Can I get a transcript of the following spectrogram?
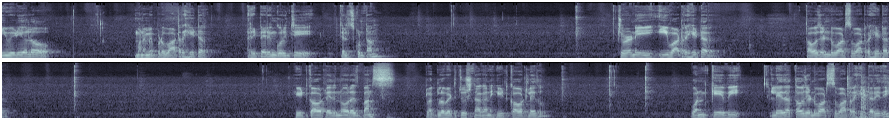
ఈ వీడియోలో మనం ఇప్పుడు వాటర్ హీటర్ రిపేరింగ్ గురించి తెలుసుకుంటాం. చూడండి ఈ water heater thousand watts water heater. Heat కావట్లేదు నో రెస్పాన్స్. ప్లగ్లో పెట్టి చూసినా కానీ హీట్ కావట్లేదు. వన్ కేవీ లేదా థౌజండ్ వాట్స్ వాటర్ హీటర్ ఇది.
